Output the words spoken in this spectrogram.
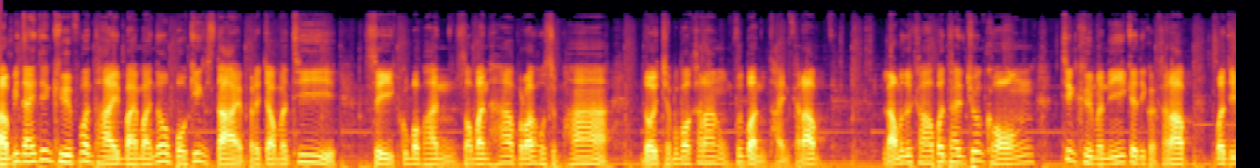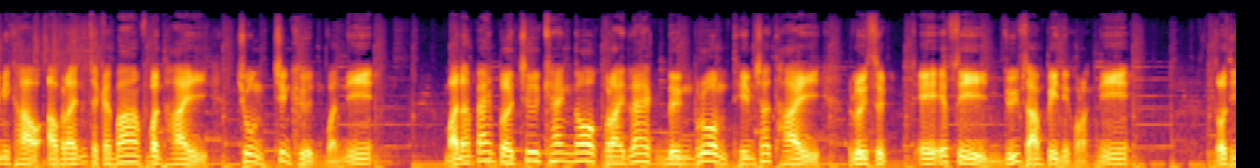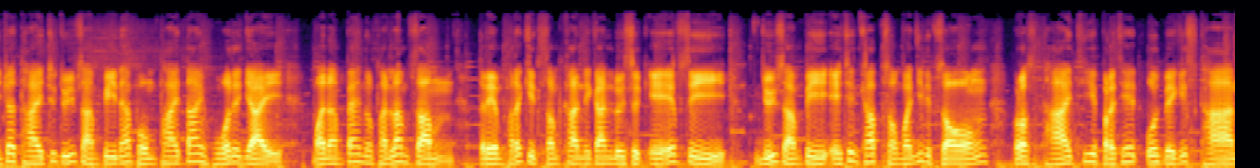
ข่าววินัยเที่ยงคืนฟุตบอลไทย by มาโนโพลกิ้งสไตล์ประจำวันที่ 4 กุมภาพันธ์ 2565 โดยเฉพาะครั้งฟุตบอลไทยครับ เรามาดูข่าวฟุตบอลไทยในช่วงของเที่ยงคืนวันนี้กันดีกว่าครับ ว่าจะมีข่าวอะไรน่าจะกันบ้างฟุตบอลไทย ช่วงเที่ยงคืนวันนี้ มาดามแป้งเปิดชื่อแข้งนอกรายแรกดึงร่วมทีมชาติไทยลุยศึก AFC U23 ปีในครั้งนี้ โดยทีมชาติไทยชุด U23 ปีนะผมภายใต้หัวเรือใหญ่ มาดามแป้งนวลพันธ์ล่ำซำเตรียมภารกิจสำคัญในการลุยศึก AFC ยู23ปีเอเชียนคัพ 2022 รอบสุดท้ายที่ประเทศอุซเบกิสถาน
